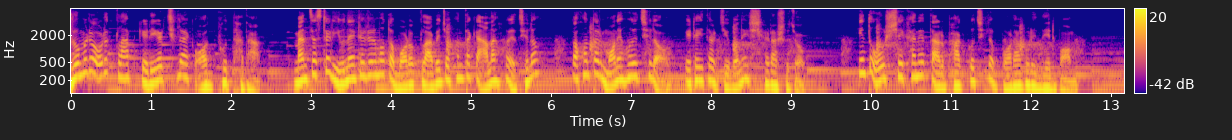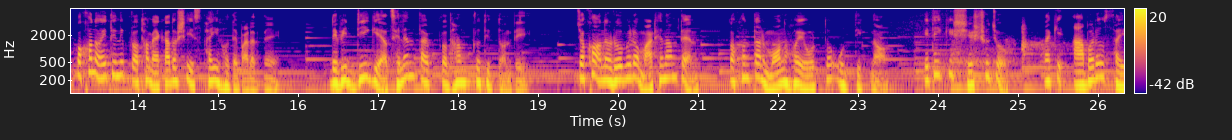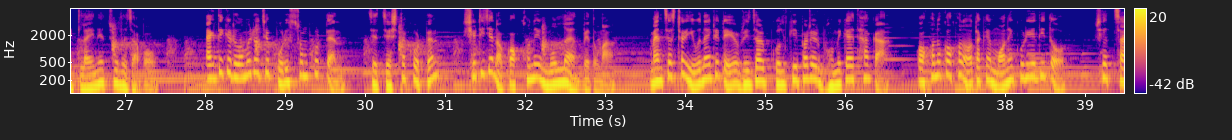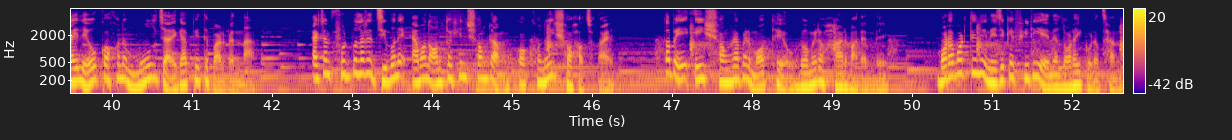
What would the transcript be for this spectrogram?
রোমেরোর ক্লাব ক্যারিয়ার ছিল এক অদ্ভুত ধাঁধা। ম্যানচেস্টার ইউনাইটেডের মতো বড় ক্লাবে যখন তাকে আনা হয়েছিল, তখন তার মনে হয়েছিল এটাই তার জীবনের সেরা সুযোগ। কিন্তু সেখানে তার ভাগ্য ছিল বরাবরই নির্মম। কখনোই তিনি প্রথম একাদশে স্থায়ী হতে পারেননি। ডেভিড ডি গিয়া ছিলেন তার প্রধান প্রতিদ্বন্দ্বী। যখন রোমেরো মাঠে নামতেন, তখন তার মন হয়ে উঠত উদ্বিগ্ন। এটাই কি শেষ সুযোগ, নাকি আবারও সাইড লাইনে চলে যাব? একদিকে রোমেরো যে পরিশ্রম করতেন, যে চেষ্টা করতেন সেটি যেন কখনোই মূল্যায়ন পেত না। ম্যানচেস্টার ইউনাইটেডে রিজার্ভ গোলকিপারের ভূমিকায় থাকা কখনো কখনো তাকে মনে করিয়ে দিত, সে চাইলেও কখনো মূল জায়গা পেতে পারবেন না। একজন ফুটবলারের জীবনে এমন অন্তহীন সংগ্রাম কখনোই সহজ নয়। তবে এই সংগ্রামের মধ্যেও রোমেরো হার মানেননি। বরাবর তিনি নিজেকে ফিরিয়ে এনে লড়াই করেছেন।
